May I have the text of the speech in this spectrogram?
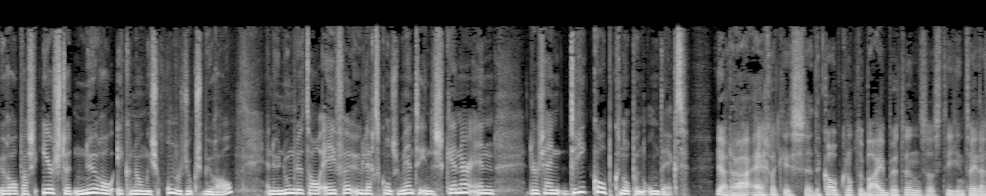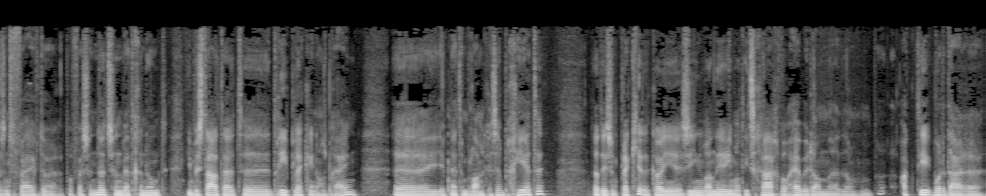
Europa's eerste neuro-economisch onderzoeksbureau. En u noemde het al even, u legt consumenten in de scanner en er zijn drie koopknoppen ontdekt. Ja, daar eigenlijk is eh, de koopknop, de buy-button, zoals die in 2005 door professor Knudsen werd genoemd. Die bestaat uit uh, drie plekken in ons brein. Uh, je hebt net een belangrijke begeerte. Dat is een plekje, dat kan je zien wanneer iemand iets graag wil hebben. Dan, dan worden daar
